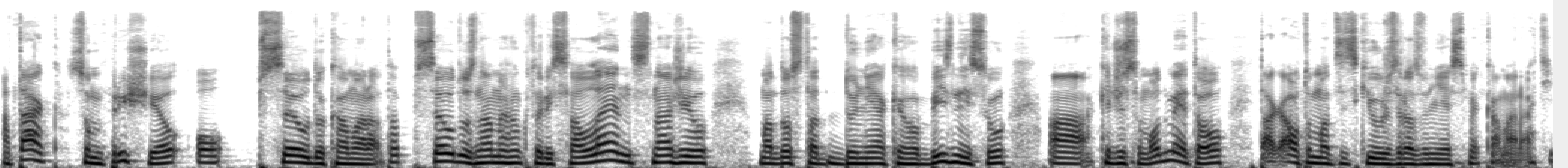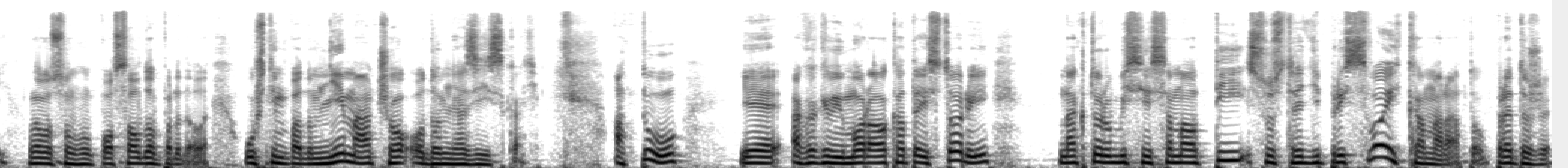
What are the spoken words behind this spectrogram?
A tak som prišiel o pseudokamaráta, pseudoznámeho, ktorý sa len snažil ma dostať do nejakého biznisu a keďže som odmietol, tak automaticky už zrazu nie sme kamaráti, lebo som ho poslal do prdele. Už tým pádom nemá čo odo mňa získať. A tu je ako keby morálka tej story, na ktorú by si sa mal ty sústrediť pri svojich kamarátov, pretože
